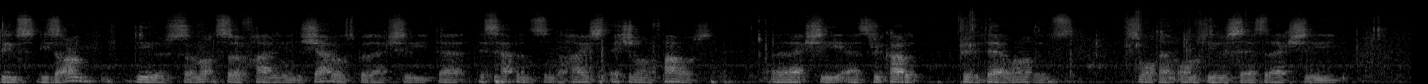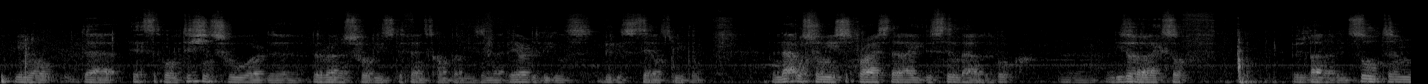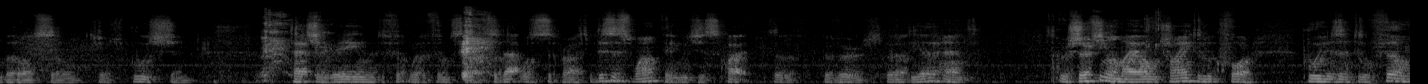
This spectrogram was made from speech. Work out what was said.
these these arm dealers are not sort of hiding in the shadows, but actually that this happens in the highest echelon of powers. And that actually, as Ricardo Privitera, one of those small-time arms dealers, says that actually you know, that it's the politicians who are the, the runners for these defense companies and that they are the biggest, biggest salespeople. And that was for me a surprise that I distilled out of the book. Uh, and these are the likes of President bin Sultan, but also George Bush and Thatcher Reagan with the, the film starts. So that was a surprise. But this is one thing which is quite sort of perverse. But on the other hand, researching on my own, trying to look for this into a film,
